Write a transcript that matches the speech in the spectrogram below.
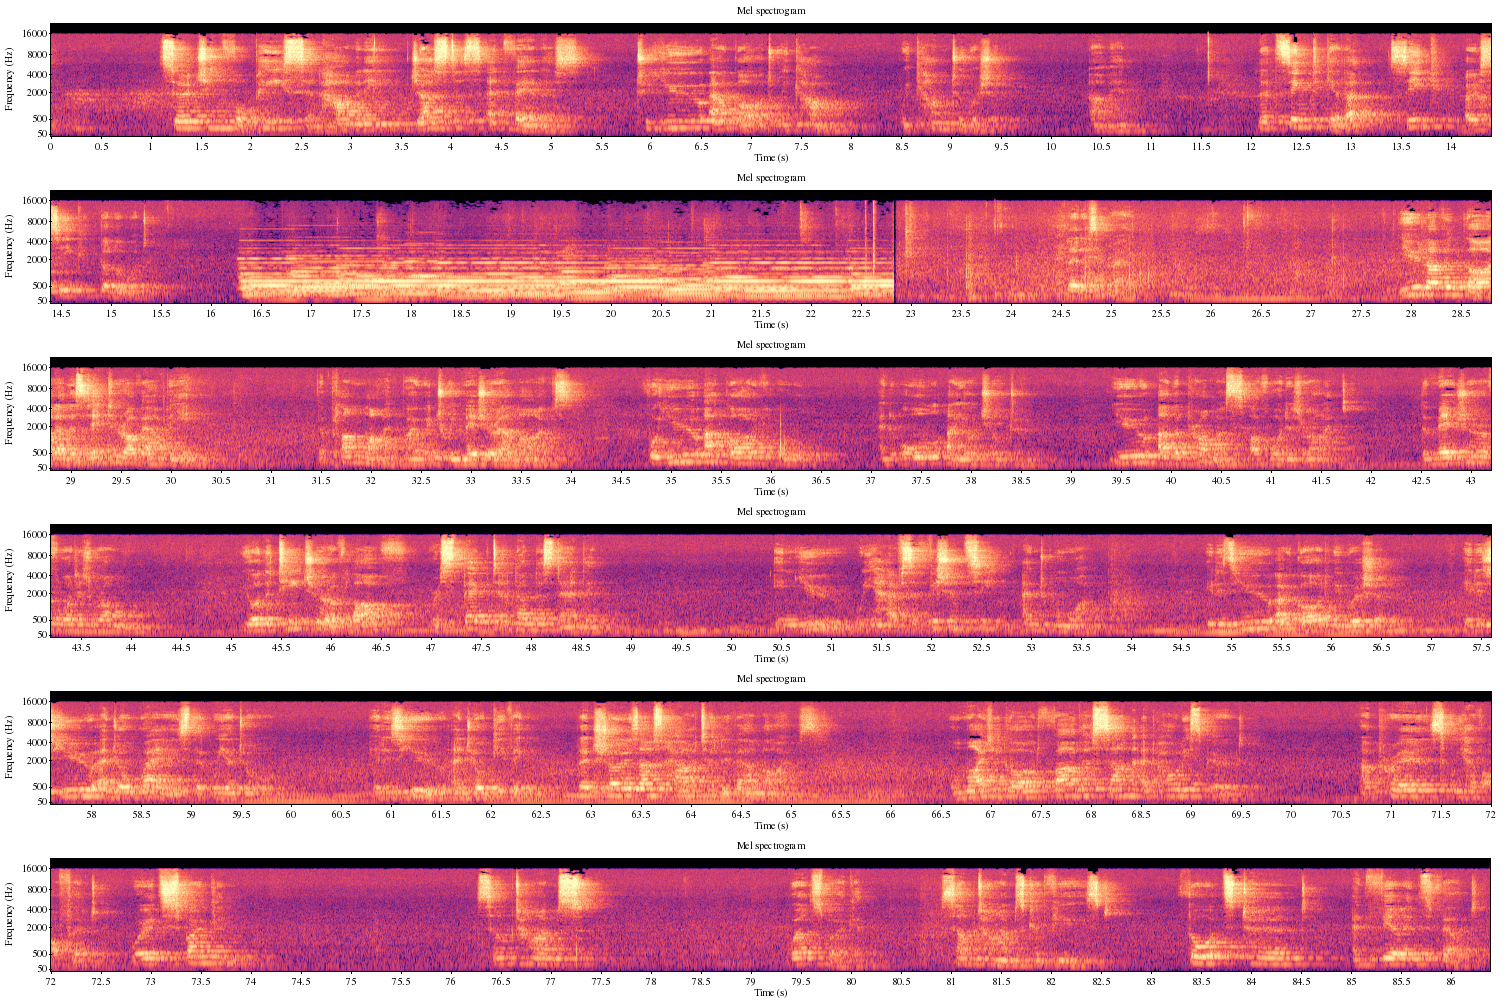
searching for peace and harmony, justice and fairness. To you, our God, we come. We come to worship. Amen. Let's sing together, Seek, O seek the Lord. Let us pray. You, loving God, are the centre of our being, plumb line by which we measure our lives. For you are God of all, and all are your children. You are the promise of what is right, the measure of what is wrong. You're the teacher of love, respect, and understanding. In you we have sufficiency and more. It is you, O God, we worship it is you and your ways that we adore. It is you and your giving that shows us how to live our lives. Almighty God, Father, Son, and Holy Spirit, our prayers we have offered, words spoken, sometimes well spoken, sometimes confused, thoughts turned and feelings felt.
